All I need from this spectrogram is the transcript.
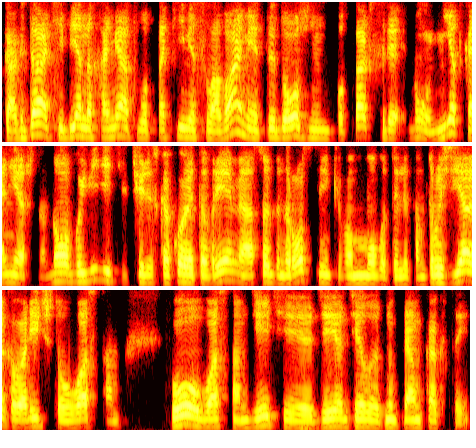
когда тебе нахамят вот такими словами, ты должен вот так, ну, нет, конечно, но вы видите через какое-то время, особенно родственники вам могут или там друзья говорить, что у вас там, о, у вас там дети делают, ну, прям как ты.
